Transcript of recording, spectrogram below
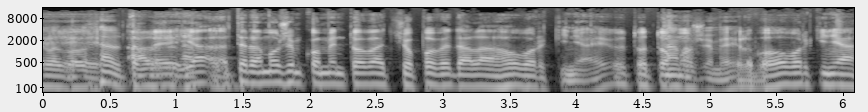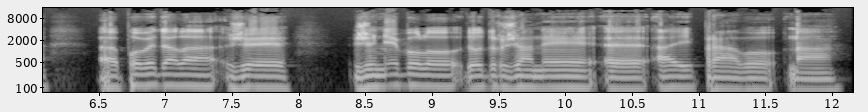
lebo... To ale ja teda môžem komentovať, čo povedala hovorkyňa. Toto ano. môžeme, lebo hovorkyňa e, povedala, že, že nebolo dodržané aj právo na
